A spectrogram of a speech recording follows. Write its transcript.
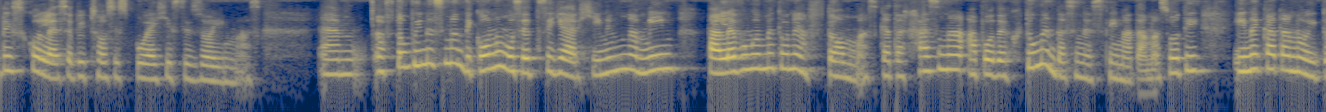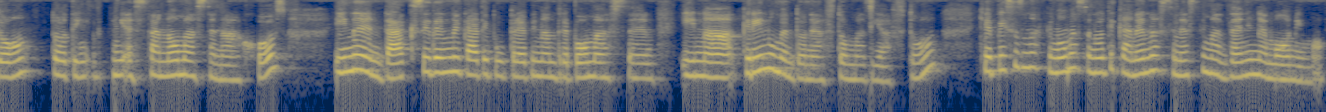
δύσκολες επιπτώσεις που έχει στη ζωή μας. Αυτό που είναι σημαντικό όμως έτσι για αρχή είναι να μην παλεύουμε με τον εαυτό μας. Καταρχάς να αποδεχτούμε τα συναισθήματά μας, ότι είναι κατανοητό το ότι αισθανόμαστε άγχος, είναι εντάξει, δεν είναι κάτι που πρέπει να ντρεπόμαστε ή να κρίνουμε τον εαυτό μας γι' αυτό. Και επίσης να θυμόμαστε ότι κανένα συνέστημα δεν είναι μόνιμο.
